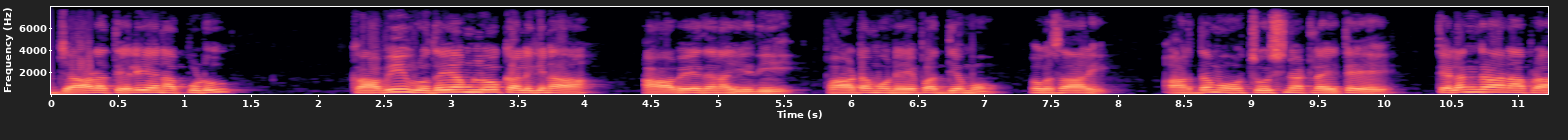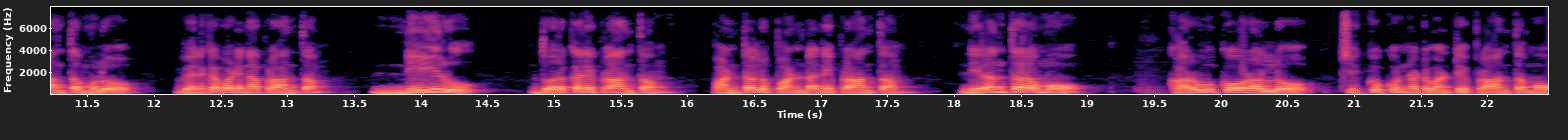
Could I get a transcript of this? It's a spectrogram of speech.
జాడ తెలియనప్పుడు కవి హృదయంలో కలిగిన ఆవేదన ఇది. పాఠము నేపథ్యము. ఒకసారి అర్థము చూసినట్లయితే తెలంగాణ ప్రాంతములో వెనుకబడిన ప్రాంతం నీరు దొరకని ప్రాంతం పంటలు పండని ప్రాంతం నిరంతరము కరువు కోరల్లో చిక్కుకున్నటువంటి ప్రాంతము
